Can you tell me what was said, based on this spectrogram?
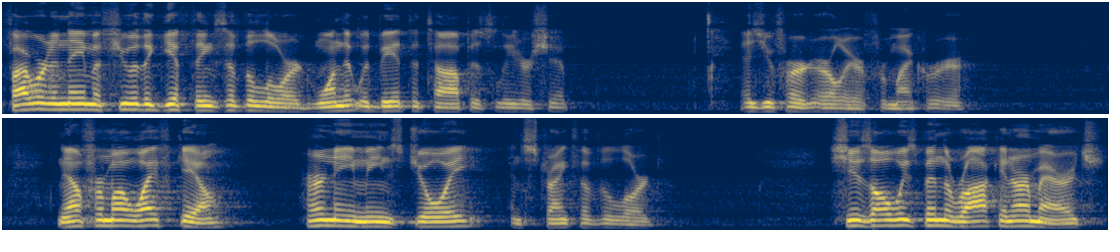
If I were to name a few of the giftings of the Lord, one that would be at the top is leadership, as you've heard earlier from my career. Now, for my wife, Gail, her name means joy and strength of the Lord. She has always been the rock in our marriage.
